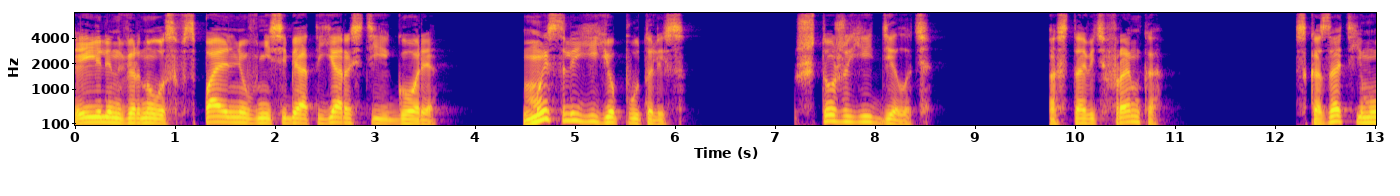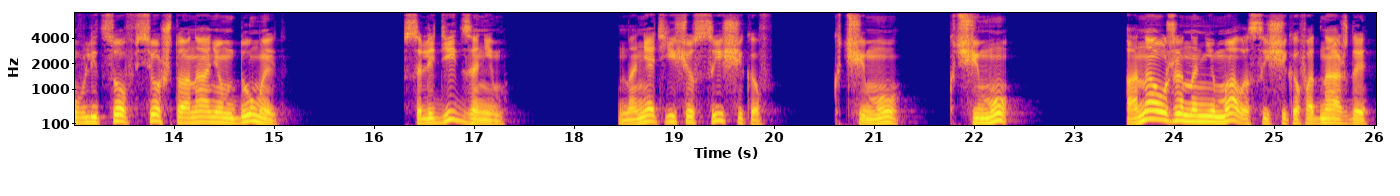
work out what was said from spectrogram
Эйлин вернулась в спальню вне себя от ярости и горя. Мысли ее путались. Что же ей делать? Оставить Фрэнка? Сказать ему в лицо все, что она о нем думает, следить за ним, нанять еще сыщиков. К чему? К чему? Она уже нанимала сыщиков однажды.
